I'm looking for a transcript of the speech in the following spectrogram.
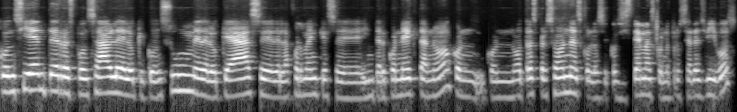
consciente, responsable de lo que consume, de lo que hace, de la forma en que se interconecta, ¿no? Con, con otras personas, con los ecosistemas, con otros seres vivos.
